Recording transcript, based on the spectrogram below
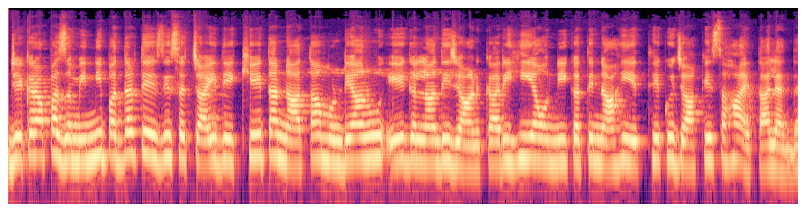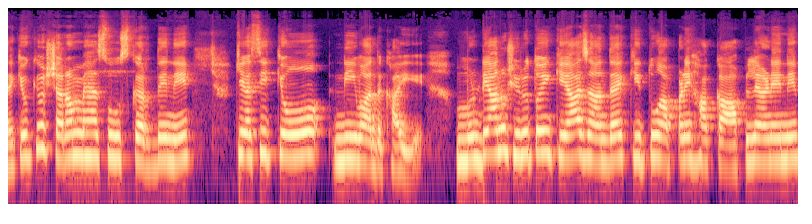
ਜੇਕਰ ਆਪਾਂ ਜ਼ਮੀਨੀ ਪੱਧਰ ਤੇ ਇਸ ਦੀ ਸੱਚਾਈ ਦੇਖੀਏ ਤਾਂ ਨਾ ਤਾਂ ਮੁੰਡਿਆਂ ਨੂੰ ਇਹ ਗੱਲਾਂ ਦੀ ਜਾਣਕਾਰੀ ਹੀ ਹੈ ਉਨੀ ਕਤੇ ਨਾ ਹੀ ਇੱਥੇ ਕੋਈ ਜਾ ਕੇ ਸਹਾਇਤਾ ਲੈਂਦਾ ਕਿਉਂਕਿ ਉਹ ਸ਼ਰਮ ਮਹਿਸੂਸ ਕਰਦੇ ਨੇ ਕਿ ਅਸੀਂ ਕਿਉਂ ਨੀਵਾ ਦਿਖਾਈਏ। ਮੁੰਡਿਆਂ ਨੂੰ ਸ਼ੁਰੂ ਤੋਂ ਹੀ ਕਿਹਾ ਜਾਂਦਾ ਹੈ ਕਿ ਤੂੰ ਆਪਣੇ ਹੱਕ ਆਪ ਲੈਣੇ ਨੇ,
